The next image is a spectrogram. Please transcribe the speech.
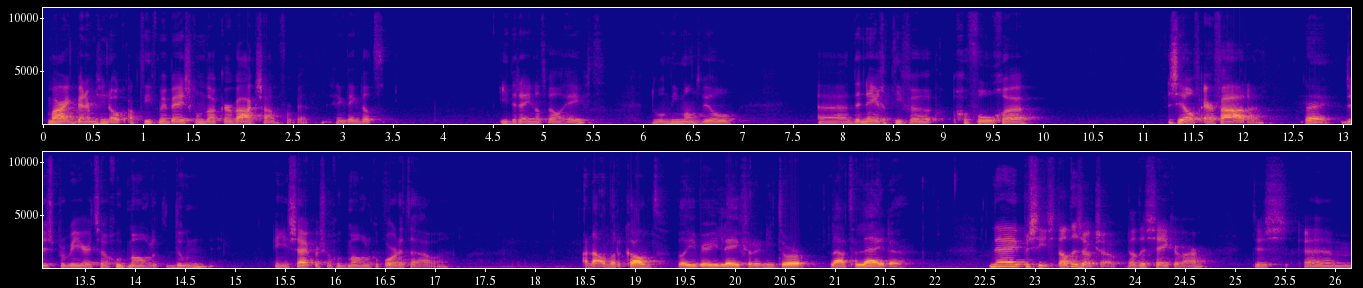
maar ik ben er misschien ook actief mee bezig omdat ik er waakzaam voor ben. En ik denk dat iedereen dat wel heeft. Ik bedoel, niemand wil eh, de negatieve gevolgen zelf ervaren. Nee. Dus probeer het zo goed mogelijk te doen en je suikers zo goed mogelijk op orde te houden. Aan de andere kant wil je weer je leven er niet door laten leiden. Nee, precies. Dat is ook zo. Dat is zeker waar. Dus, ehm,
